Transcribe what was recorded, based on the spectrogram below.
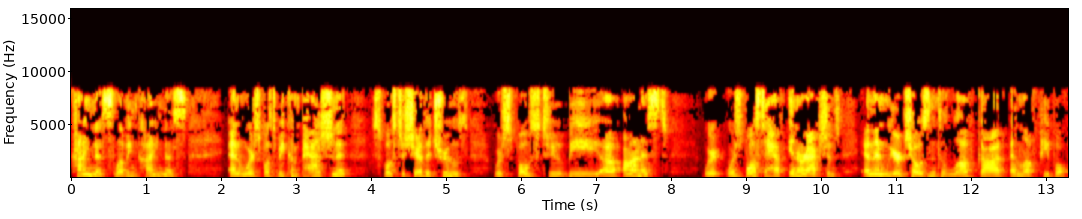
kindness, loving kindness. And we're supposed to be compassionate, supposed to share the truth. We're supposed to be uh, honest. We're, we're supposed to have interactions. And then we are chosen to love God and love people.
